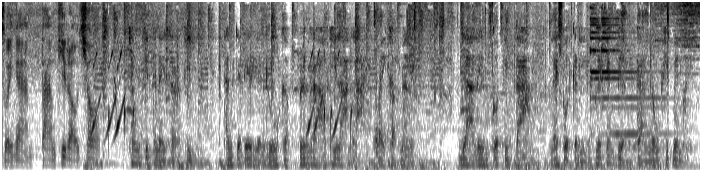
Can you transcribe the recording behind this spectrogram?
สวยงามตามที่เราชอบ ช่องจิตในสารพี ท่านจะได้เรียนรู้กับเรื่องราวที่หลากหลายไปกับนาเล็กอย่าลืมกดติดตาม และกดกระดิ่งเพื่อแจ้งเตือนการลงคลิปใหม่ๆ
